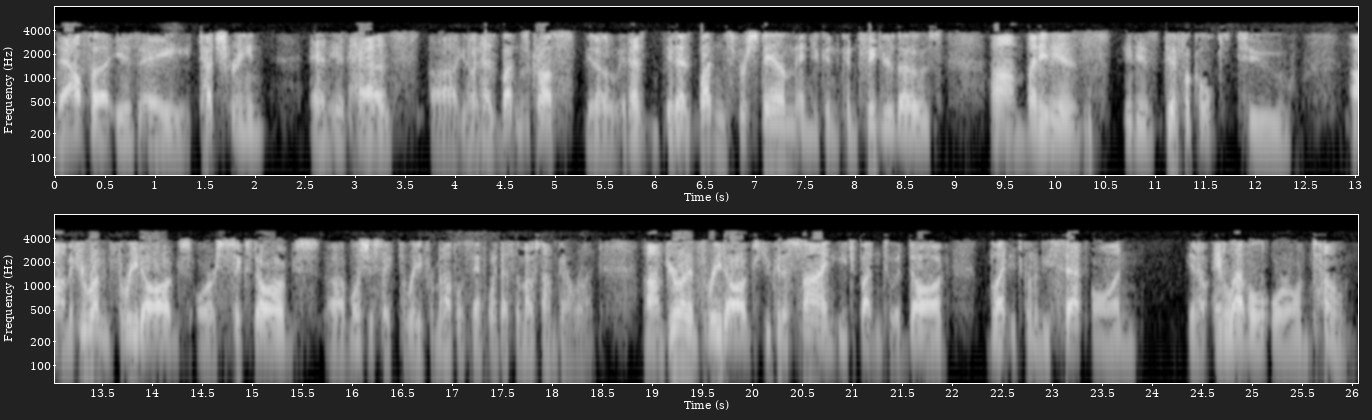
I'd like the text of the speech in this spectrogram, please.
the alpha is a touchscreen, and it has uh, you know it has buttons across you know it has it has buttons for stim, and you can configure those. Um, but it is it is difficult to um, if you're running three dogs or six dogs, uh, let's just say three from an upland standpoint, that's the most I'm going to run. Um, if you're running three dogs, you can assign each button to a dog, but it's going to be set on, you know, a level or on tone,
